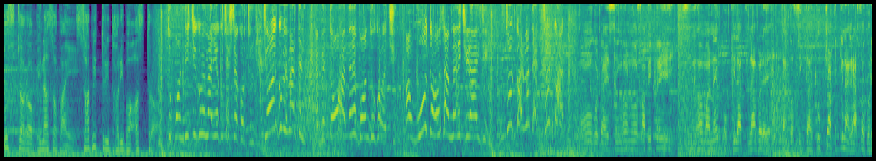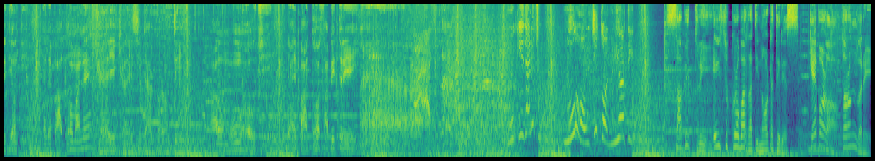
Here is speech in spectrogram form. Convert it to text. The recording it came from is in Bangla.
দুষ্টর বিনাশ পাই সাবিত্রী ধরিব অস্ত্র তু পণ্ডিতজি কু মারিয়াকু চেষ্টা করথুল জয় কু মারদেলু এবে তো হাতরে বন্দুক আছে আর মু তো সামনে ছিড়া হইছি শুট কর মতে শুট কর মু গোটাই সিংহ নো সাবিত্রী সিংহ মানে ভোকিলা থিলা বেলে তাক শিকার কু চটকিনা গ্রাস করে দিয়ন্তি হেলে বাঘ মানে খেলাই খেলাই শিকার করন্তি আর মু হউছি গোটাই বাঘ সাবিত্রী ହଉଛି ତ ନିହାତି ସାବିତ୍ରୀ ଏଇ ଶୁକ୍ରବାର ରାତି ନଅଟା ତିରିଶ କେବଳ ତରଙ୍ଗରେ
